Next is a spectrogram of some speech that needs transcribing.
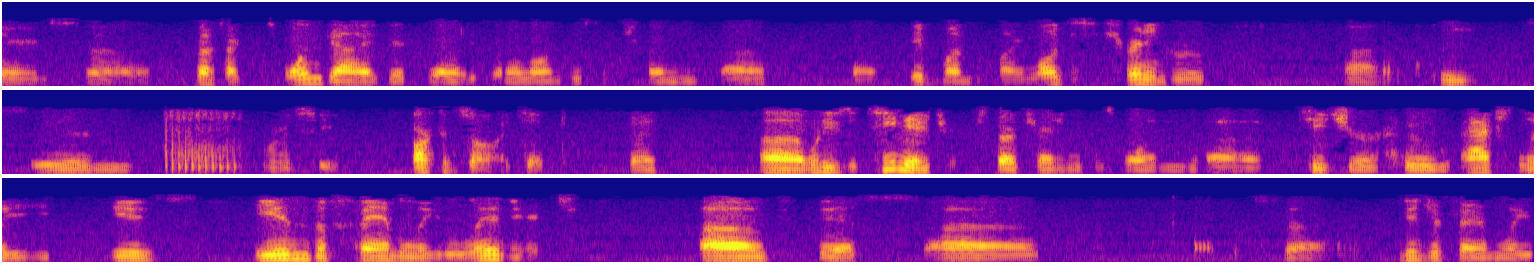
there's, uh, matter of fact, there's one guy that uh, is in a long distance training, uh, uh, in my, my long distance training group. Uh, he's in, where is he? Arkansas, I think. Okay. Uh, when he was a teenager, he started training with this one uh, teacher who actually is in the family lineage of this, uh, this uh, ninja family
